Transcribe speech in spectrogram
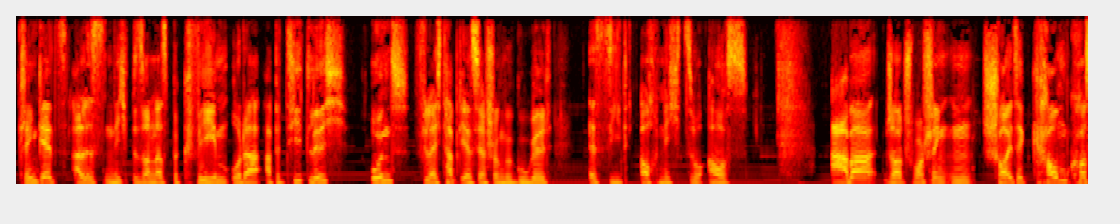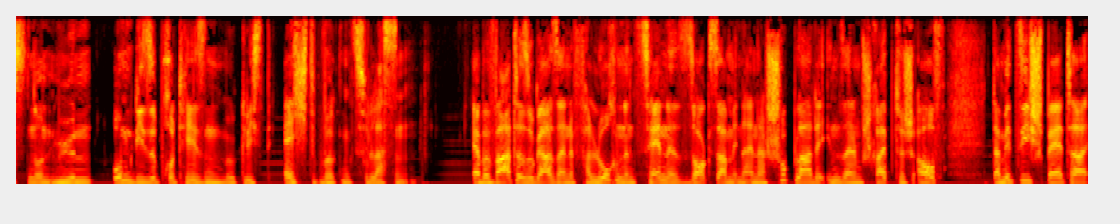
Klingt jetzt alles nicht besonders bequem oder appetitlich und, vielleicht habt ihr es ja schon gegoogelt, es sieht auch nicht so aus. Aber George Washington scheute kaum Kosten und Mühen, um diese Prothesen möglichst echt wirken zu lassen. Er bewahrte sogar seine verlorenen Zähne sorgsam in einer Schublade in seinem Schreibtisch auf, damit sie später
